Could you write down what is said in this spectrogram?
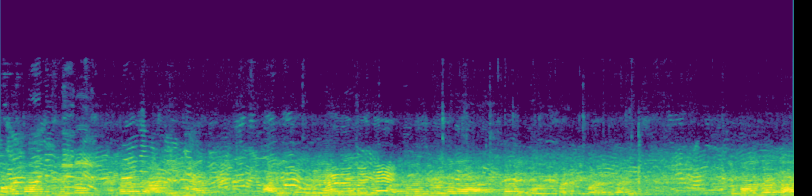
பொறுப்பாசிரியர்கள் உங்களது அணியினர் ஐந்து உரையாடல்களில் பங்கேற்றுள்ளதா என்பதை உறுதிப்படுத்திக் கொள்ளுங்கள். இப்பொழுது த-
